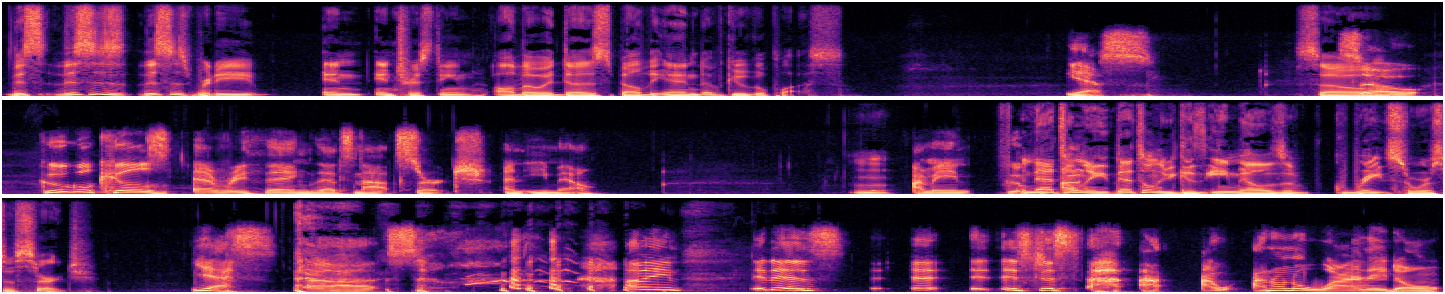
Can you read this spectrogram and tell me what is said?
this, this is this is pretty in, interesting. Although it does spell the end of Google Plus. Yes. So, So Google kills everything that's not search and email. I mean. And that's I- only that's only because email is a great source of search. yes. Uh, so I mean, it is. It, it, it's just I, I I don't know why they don't.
